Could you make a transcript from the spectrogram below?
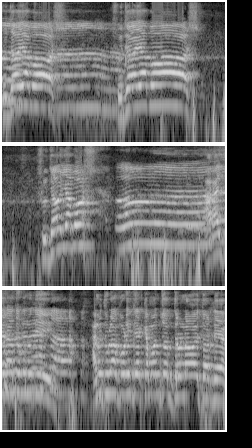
সোজা হইয়া বস সোজা হইয়া বস সোজা হইয়া বস। আইতে না তো কোনোদিন? আমি তুলা পড়ি দেখ কেমন যন্ত্রণা হয় তোর দেখ।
